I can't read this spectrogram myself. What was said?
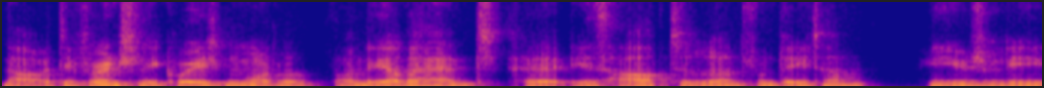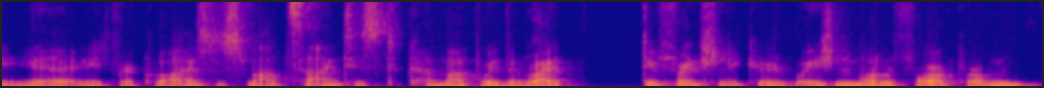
Now, a differential equation model, on the other hand, uh, is hard to learn from data. Usually, uh, it requires a smart scientist to come up with the right differential equation model for a problem.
